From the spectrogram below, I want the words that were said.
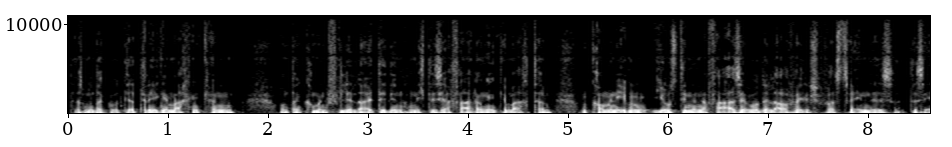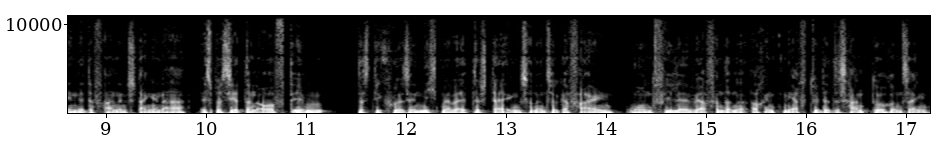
dass man da gute Erträge machen kann. Und dann kommen viele Leute, die noch nicht diese Erfahrungen gemacht haben und kommen eben just in einer Phase, wo der Lauf eigentlich schon fast zu Ende ist, das Ende der Fahnenstange nah. Es passiert dann oft eben dass die Kurse nicht mehr weiter steigen, sondern sogar fallen. Und viele werfen dann auch entnervt wieder das Handtuch und sagen,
